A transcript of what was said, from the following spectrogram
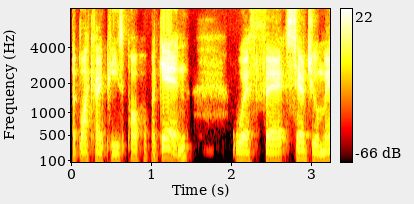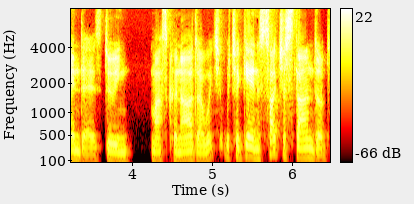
the Black Eyed Peas pop up again with uh, Sergio Mendes doing Mas que Nada, which which again is such a standard.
